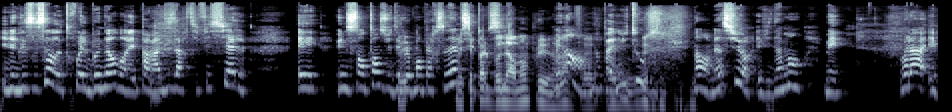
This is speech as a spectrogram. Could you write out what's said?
il est nécessaire de trouver le bonheur dans les paradis artificiels. Et une sentence du développement personnel, Mais c'est pas le bonheur non plus. Mais hein. non, non, pas du tout. non, bien sûr, évidemment. Mais voilà, et,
